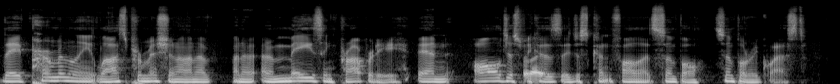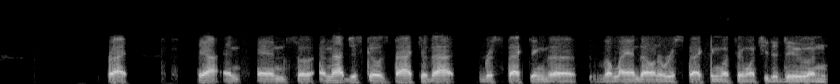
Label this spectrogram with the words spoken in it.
they permanently lost permission on a on a, an amazing property, and all just because right. they just couldn't follow that simple simple request. Right. Yeah, and and so and that just goes back to that respecting the the landowner, respecting what they want you to do, and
